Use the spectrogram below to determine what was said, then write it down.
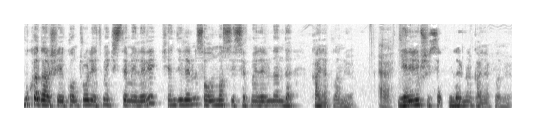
bu kadar şeyi kontrol etmek istemeleri kendilerini savunması hissetmelerinden de kaynaklanıyor. Evet. Yenilmiş hissetmelerinden kaynaklanıyor.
